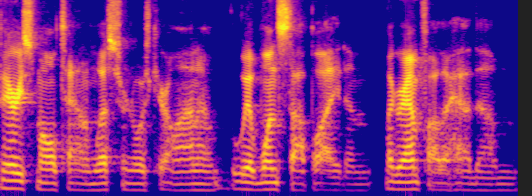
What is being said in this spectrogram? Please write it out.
very small town in western north carolina. We had one stoplight and my grandfather had um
